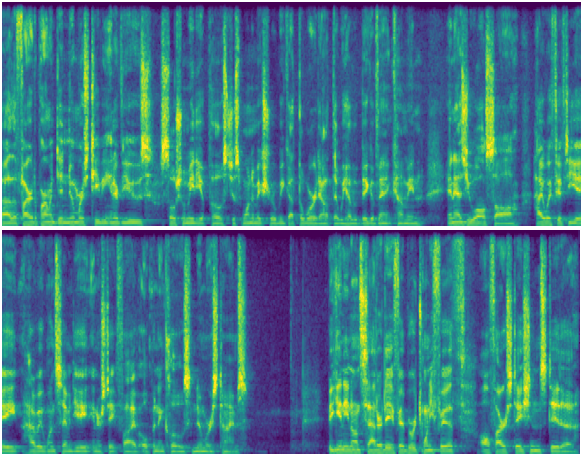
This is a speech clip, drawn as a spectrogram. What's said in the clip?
Uh, the fire department did numerous TV interviews, social media posts, just want to make sure we got the word out that we have a big event coming. And as you all saw, Highway 58, Highway 178, Interstate 5 opened and closed numerous times. Beginning on Saturday, February 25th, all fire stations did a,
